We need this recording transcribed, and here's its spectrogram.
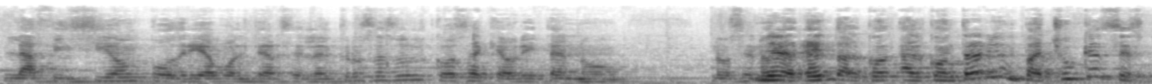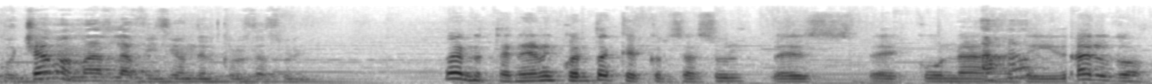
la afición podría voltearse al Cruz Azul, cosa que ahorita no, no se nota tanto. Eh, al, contrario, en Pachuca se escuchaba más la afición del Cruz Azul. Bueno, tener en cuenta que Cruz Azul es cuna de Hidalgo.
